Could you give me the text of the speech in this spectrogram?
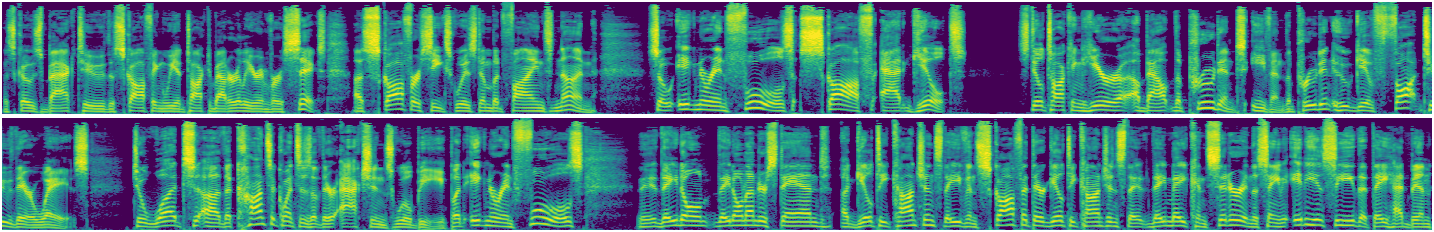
This goes back to the scoffing we had talked about earlier in verse 6. A scoffer seeks wisdom but finds none. So ignorant fools scoff at guilt. Still talking here about the prudent, even the prudent who give thought to their ways, to what uh, the consequences of their actions will be. But ignorant fools they don't they don't understand a guilty conscience. They even scoff at their guilty conscience that they may consider in the same idiocy that they had been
